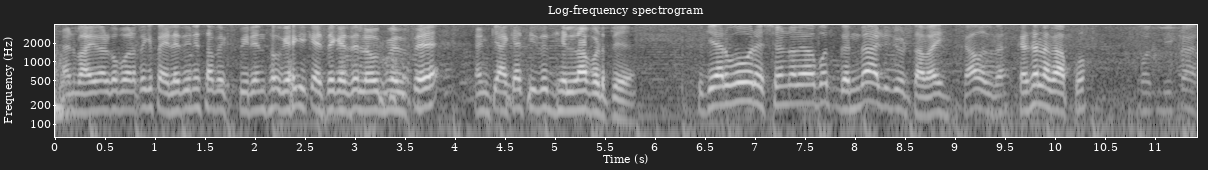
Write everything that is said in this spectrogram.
एंड भाई मेरे को बोल रहा था कि पहले दिन ही सब एक्सपीरियंस हो गया कि कैसे कैसे लोग मिलते हैं एंड क्या क्या चीज़ें झेलना पड़ती है। क्योंकि यार वो रेस्टोरेंट वाले का बहुत गंदा एटीट्यूड था भाई। क्या बोलता है? कैसा लगा आपको? बहुत बेकार।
